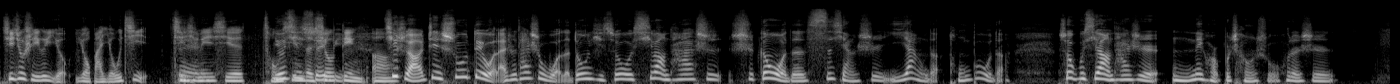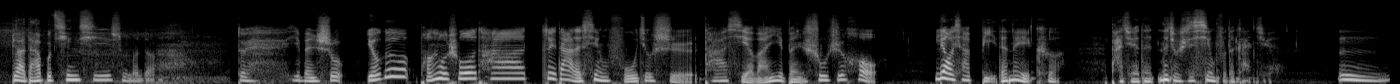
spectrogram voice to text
其实就是一个有有把游记进行了一些重新的修订啊。其实主要这书对我来说，它是我的东西，所以我希望它是是跟我的思想是一样的、同步的，所以我不希望它是嗯那会儿不成熟，或者是表达不清晰什么的。对一本书，有个朋友说，他最大的幸福就是他写完一本书之后，撂下笔的那一刻，他觉得那就是幸福的感觉，嗯，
